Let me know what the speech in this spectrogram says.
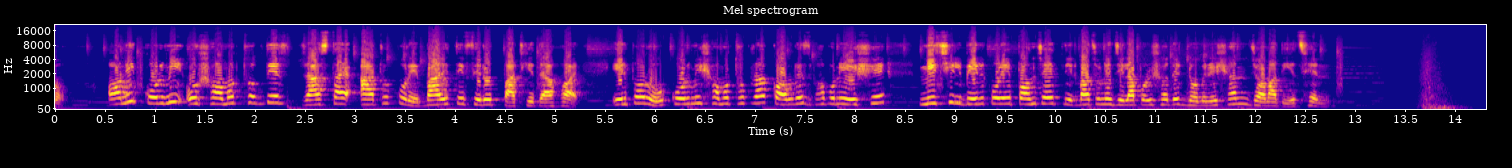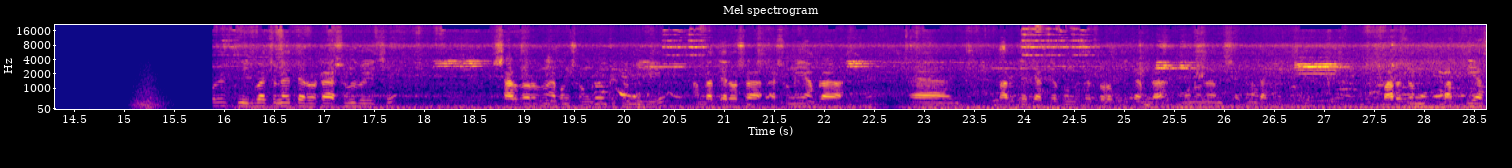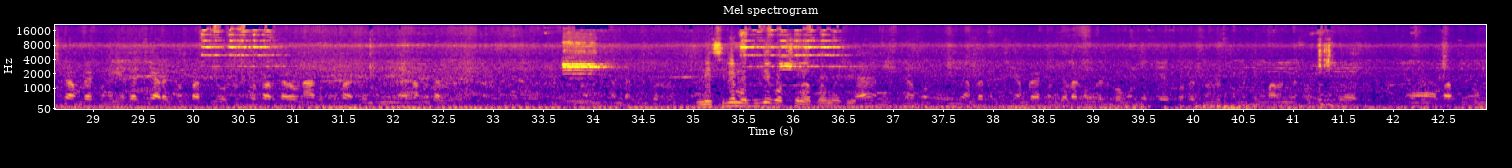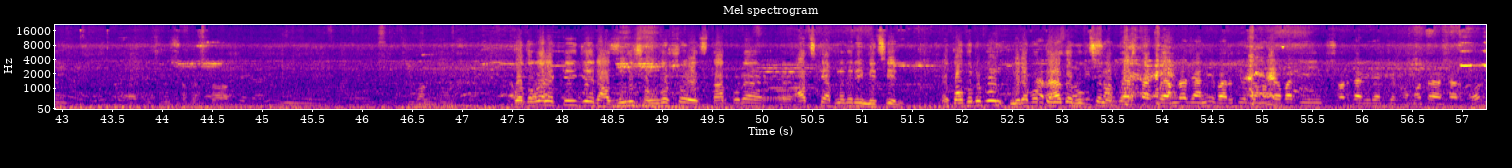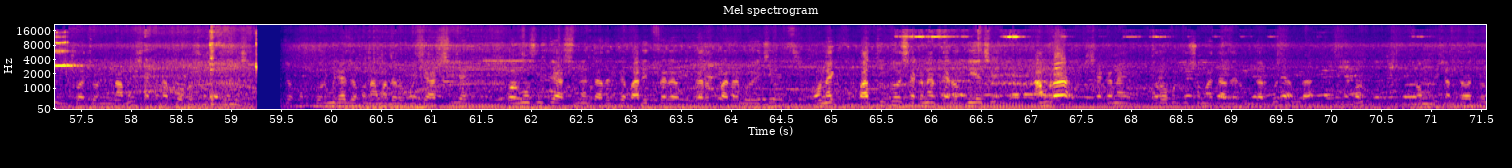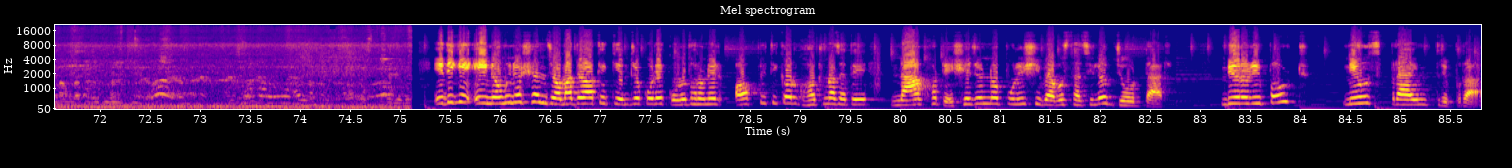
অনেক কর্মী ও সমর্থকদের রাস্তায় আটক করে বাড়িতে ফেরত পাঠিয়ে দেওয়া হয়। এরপরও কর্মী সমর্থকরা কংগ্রেস ভবনে এসে মিছিল বের করে পঞ্চায়েত নির্বাচনে জেলা পরিষদের নমিনেশন জমা দিয়েছেন। নির্বাচনে তেরোটা আসন রয়েছে। সাধারণ এবং সংরক্ষিত মিলিয়ে আমরা তেরোটা আসনেই আমরা ভারতীয় জাতীয় কংগ্রেসের তরফ থেকে আমরা মনোনয়ন সেখানে দাখিল করছি। বারো জন প্রার্থী আজকে আমরা এখন নিয়ে যাচ্ছি আরেকজন প্রার্থী অসুস্থতার কারণে আগত পাচ্ছেন তিনি আগামীকাল মিছিলের মধ্যে দিয়ে করছেন আপনার নাকি? হ্যাঁ মিছিলের মধ্যে দিয়ে আমরা করছি। আমরা এখন জেলা কংগ্রেস ভবন থেকে প্রফেশনাল কমিটির মাননীয় সদস্য বাপিভূমি পৃথিবীর সদস্য জীবন ঘোষ গতকাল একটি যে রাজনৈতিক সংঘর্ষ হয়েছে তারপরে আজকে আপনাদের এই মিছিল কতটুকু নিরাপত্তার মধ্যে ভুগছেন থাকবে আমরা জানি ভারতীয় জনতা পার্টি সরকারি রাজ্যে ক্ষমতা আসার পর নির্বাচন নামে সেখানে প্রবেশ করেছে যখন কর্মীরা যখন আমাদের অফিসে আসছিলেন কর্মসূচিতে আসছিলেন তাদেরকে বাড়িতে ফেরত ফেরত পাঠানো হয়েছে। অনেক প্রার্থীকেও সেখানে ফেরত দিয়েছে। আমরা সেখানে পরবর্তী সময় তাদের উদ্ধার করে আমরা এখন নমিনেশন দেওয়ার জন্য আমরা এদিকে এই নমিনেশন জমা দেওয়াকে কেন্দ্র করে কোনো ধরনের অপ্রীতিকর ঘটনা যাতে না ঘটে, সেজন্য পুলিশি ব্যবস্থা ছিল জোরদার। Bureau report, news prime Tripura.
